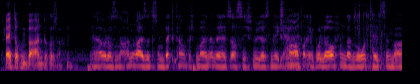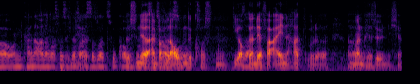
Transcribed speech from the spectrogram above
vielleicht auch über andere Sachen. Ja, oder so eine Anreise zum Wettkampf. Ich meine, wenn du jetzt sagst, ich will das nächste Ja. Marathon irgendwo laufen, dann so Hotelzimmer und keine Ahnung, was weiß ich, was alles da so dazukommt. Das sind ja einfach auch so. laufende Kosten, die auch Sachen. dann der Verein hat oder man persönlich. Ja.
